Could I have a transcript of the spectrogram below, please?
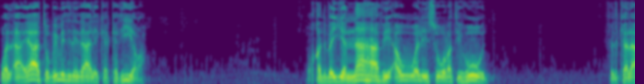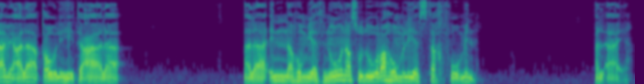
والآيات بمثل ذلك كثيرة. وقد بيناها في أول سورة هود في الكلام على قوله تعالى ألا إنهم يثنون صدورهم ليستخفوا منه. الآية.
